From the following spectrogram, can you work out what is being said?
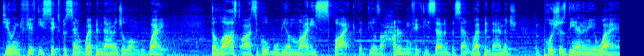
dealing 56% weapon damage along the way. The last icicle will be a mighty spike that deals 157% weapon damage and pushes the enemy away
